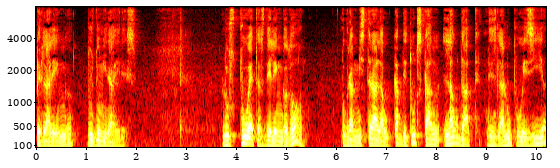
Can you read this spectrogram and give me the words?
per la lenga dos dominaires. Los poetes de l'engador, lo gran mistral au cap de tots can laudat dins la lo poesia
